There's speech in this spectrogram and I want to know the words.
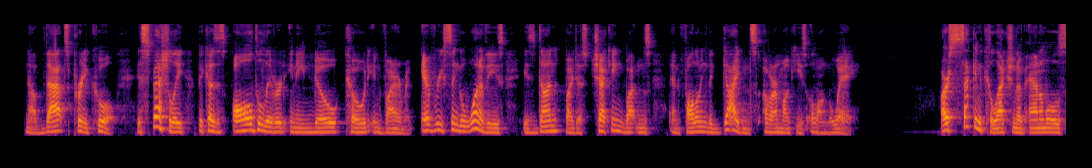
Now that's pretty cool especially because it's all delivered in a no code environment. Every single one of these is done by just checking buttons and following the guidance of our monkeys along the way. Our second collection of animals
